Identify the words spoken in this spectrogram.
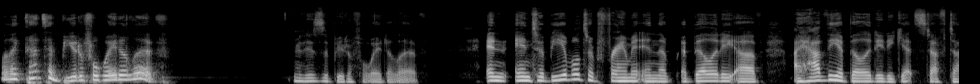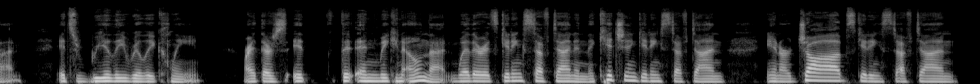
Well, like that's a beautiful way to live. It is a beautiful way to live. And and to be able to frame it in the ability of I have the ability to get stuff done. It's really really clean. Right? There's it and we can own that. Whether it's getting stuff done in the kitchen, getting stuff done in our jobs, getting stuff done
